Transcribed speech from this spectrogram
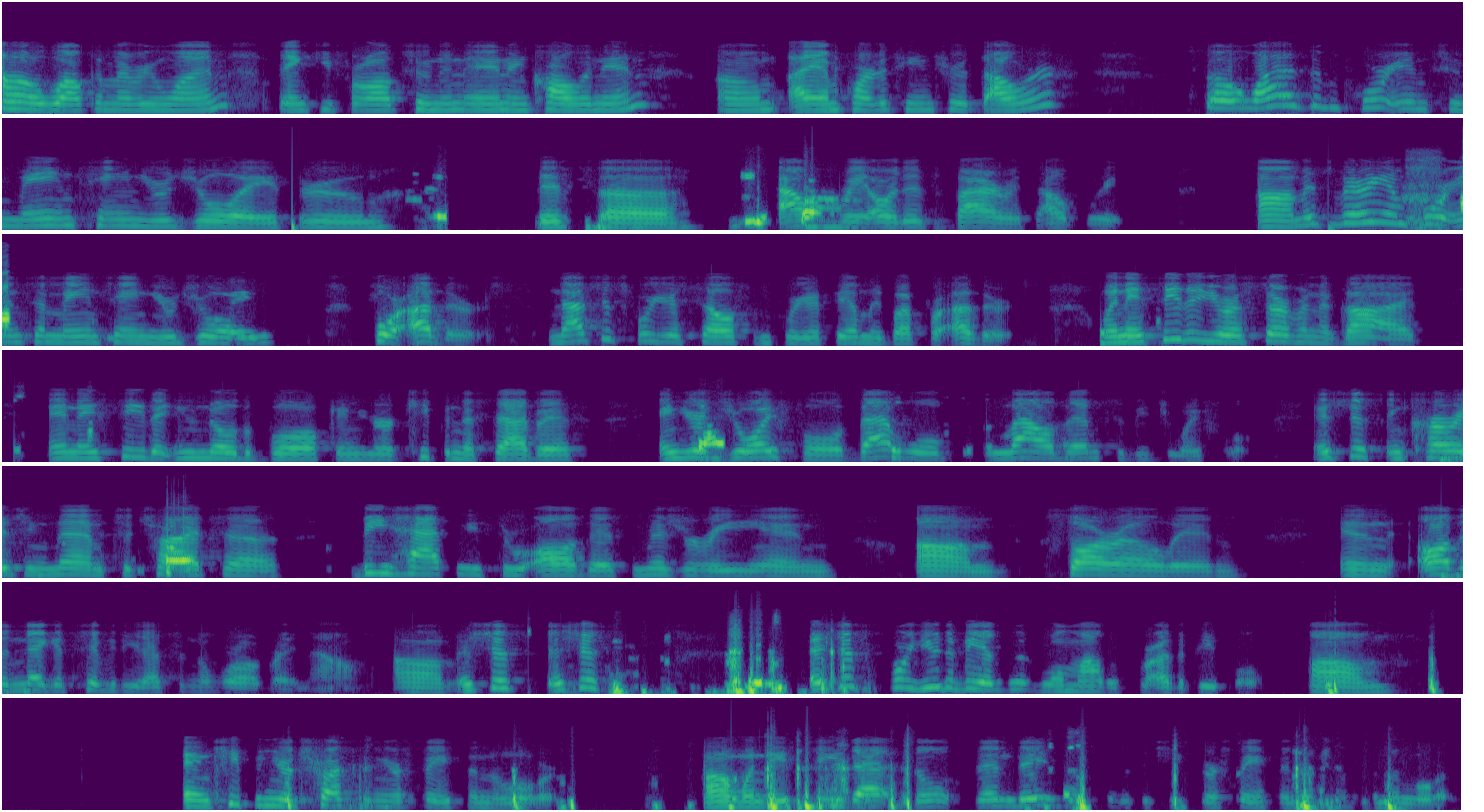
Oh, welcome everyone. Thank you for all tuning in and calling in. Um, I am part of Team Truth Hour. So, why is it important to maintain your joy through this uh, outbreak or this virus outbreak? Um, it's very important to maintain your joy for others, not just for yourself and for your family, but for others. When they see that you're a servant of God and they see that you know the book and you're keeping the Sabbath and you're joyful, that will allow them to be joyful. It's just encouraging them to try to be happy through all this misery and um, sorrow and and all the negativity that's in the world right now. Um, it's just it's just it's just for you to be a good role model for other people. Um, and keeping your trust and your faith in the Lord. Um, when they see that, then they will to keep their faith and their trust in the Lord.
